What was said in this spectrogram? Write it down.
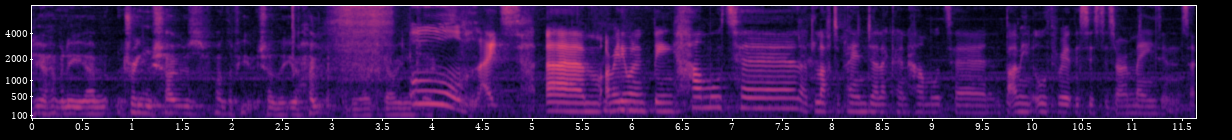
Do you have any um, dream shows for the future that you hope to be able to go into? Oh, loads. Um, I really wanted to be in Hamilton. I'd love to play Angelica in Hamilton. But I mean, all three of the sisters are amazing, so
